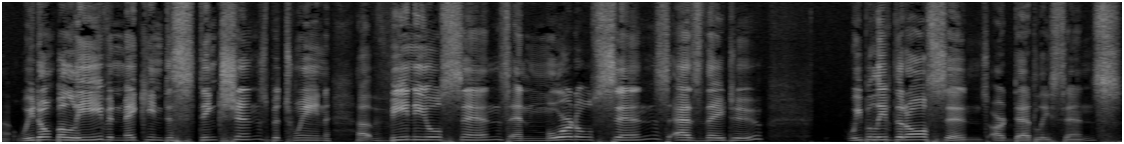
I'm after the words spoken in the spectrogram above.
Uh, we don't believe in making distinctions between uh, venial sins and mortal sins as they do we believe that all sins are deadly sins,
